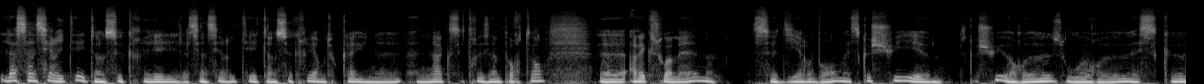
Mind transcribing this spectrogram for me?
La sincérité est un secret, la sincérité est un secret, en tout cas un axe très important euh, avec soi-même, se dire bon, est-ce que je suis, euh, heureuse ou heureux? Est-ce que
